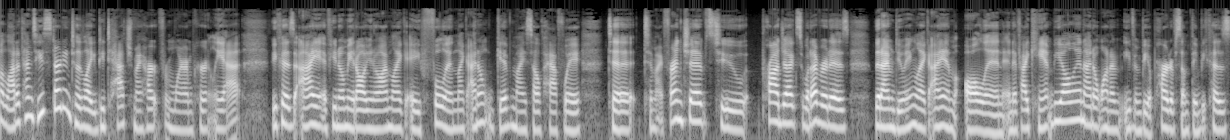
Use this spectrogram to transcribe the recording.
a lot of times he's starting to like detach my heart from where i'm currently at. Because i if you know me at all you know i'm like a full in like i don't give myself halfway to to my friendships to projects, whatever it is that I'm doing, like I am all in. And if I can't be all in, I don't want to even be a part of something because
